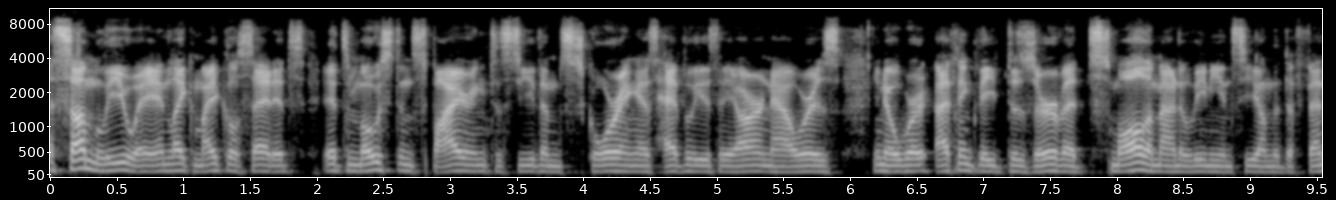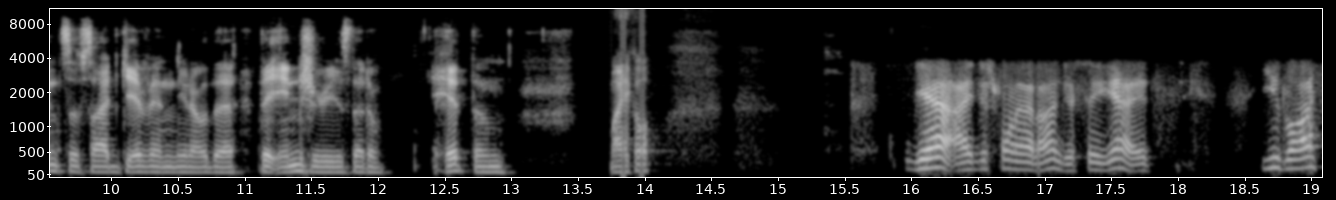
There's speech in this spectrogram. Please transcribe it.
some leeway. And like Michael said, it's it's most inspiring to see them scoring as heavily as they are now. Whereas you know where I think they deserve a small amount of leniency on the defensive side, given you know the the injuries that have hit them. Michael? Yeah, I just want to add on, just say, yeah, it's you lost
